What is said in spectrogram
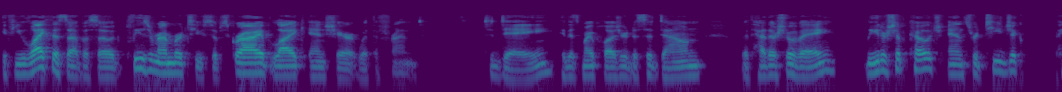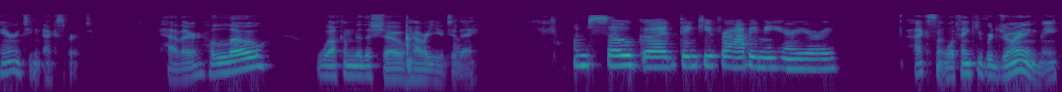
If you like this episode, please remember to subscribe, like, and share it with a friend. Today, it is my pleasure to sit down with Heather Chauvin, leadership coach and strategic parenting expert. Heather, hello. Welcome to the show. How are you today? I'm so good. Thank you for having me here, Yuri. Excellent. Well, thank you for joining me.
